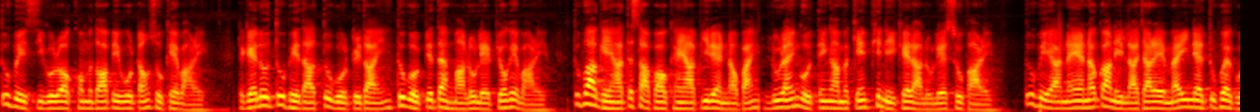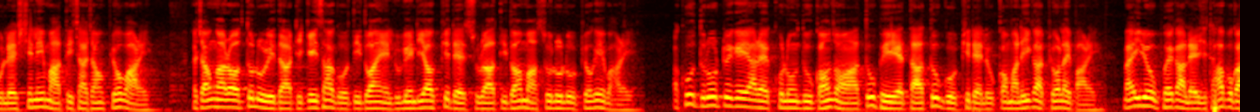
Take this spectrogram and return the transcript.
သူ့ဖေစီကိုတော့ခွန်မသွားပေးဖို့တောင်းဆိုခဲ့ပါတယ်။တကယ်လို့သူ့ဖေသားသူ့ကိုတွေ့တာရင်သူ့ကိုပြစ်ဒတ်မှာလို့လည်းပြောခဲ့ပါတယ်။သူ့ဖခင်ဟာတက်ဆာပေါက်ခံရပြီးတဲ့နောက်ပိုင်းလူတိုင်းကိုတင်ကာမကင်းဖြစ်နေခဲ့တာလို့လည်းဆိုပါတယ်။သူ့ဖေဟာနိုင်ရန်နောက်ကနေလာကြတဲ့မက်အီနဲ့သူ့ဖွဲ့ကိုလည်းရှင်းလင်းမှတေချာကြောင်းပြောပါတယ်။အကြောင်းကတော့သူ့လူတွေသာဒီကိစ္စကိုတည်သွားရင်လူလင်တယောက်ဖြစ်တယ်ဆိုတာတည်သွားမှဆိုလို့လို့ပြောခဲ့ပါတယ်။ အခုသူတို့တွေ့ခဲ့ရတဲ့ခိုလွန်သူကောင်းဆောင်ဟာသူ့ဖေရဲ့သားသူ့ကိုဖြစ်တယ်လို့ကောင်မလေးကပြောလိုက်ပါတယ်။မက်အီတို့ဖွဲ့ကလည်းယထာဘော်က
